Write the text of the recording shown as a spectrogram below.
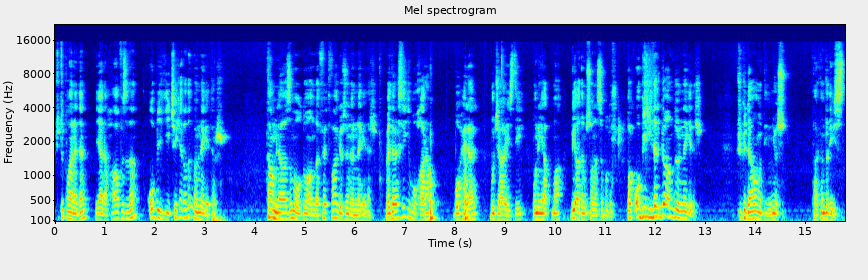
kütüphaneden yani hafızadan o bilgiyi çeker alır önüne getirir. Tam lazım olduğu anda fetva gözünün önüne gelir. Ve dersin ki bu haram, bu helal, bu caiz değil, bunu yapma, bir adım sonrası budur. Bak o bilgiler bir anda önüne gelir. Çünkü devamlı dinliyorsun. Farkında değilsin.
